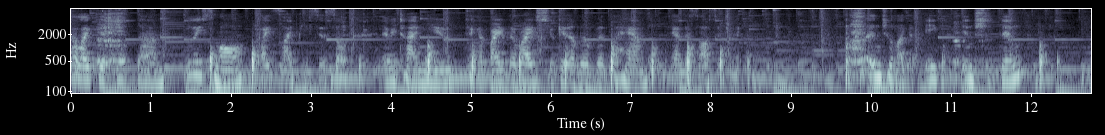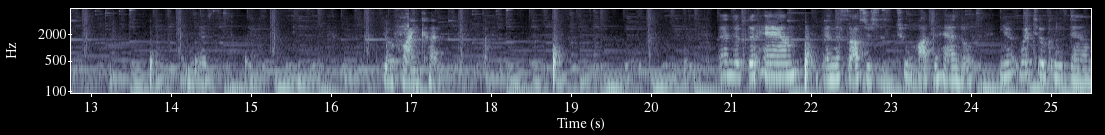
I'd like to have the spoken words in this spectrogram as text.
I like it um, really small bite-sized pieces so every time you take a bite of the rice you get a little bit of the ham and the sausage in it. Put it into like an eighth inch thin and just do a fine cut. And if the ham and the sausage is too hot to handle, you know, wait till it cools down.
